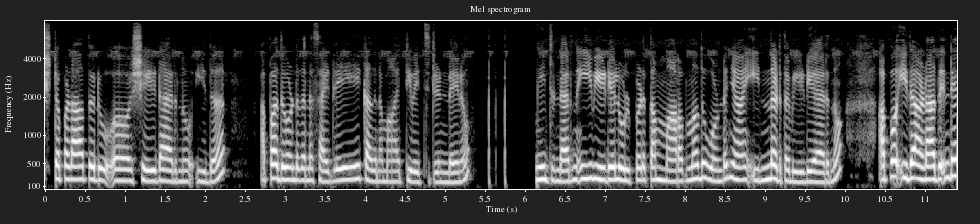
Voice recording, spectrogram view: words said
ഇഷ്ടപ്പെടാത്തൊരു ഷെയ്ഡായിരുന്നു ഇത്. അപ്പോൾ അതുകൊണ്ട് തന്നെ സൈഡിലേക്ക് അതിനെ മാറ്റി വെച്ചിട്ടുണ്ടേനു. വാങ്ങിയിട്ടുണ്ടായിരുന്നു. ഈ വീഡിയോയിൽ ഉൾപ്പെടുത്താൻ മറന്നതുകൊണ്ട് ഞാൻ ഇന്നെടുത്ത വീഡിയോ ആയിരുന്നു. അപ്പോൾ ഇതാണ്. അതിന്റെ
